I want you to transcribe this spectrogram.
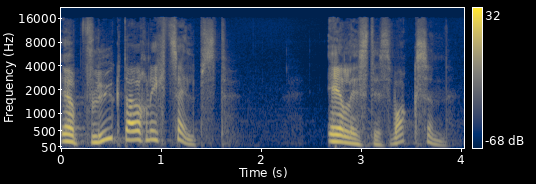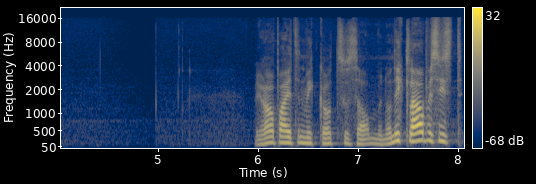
Er pflügt auch nicht selbst. Er lässt es wachsen. Wir arbeiten mit Gott zusammen. Und ich glaube, es ist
